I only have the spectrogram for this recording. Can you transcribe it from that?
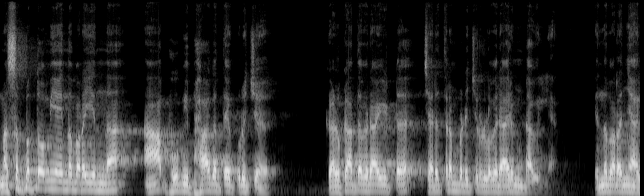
മസപ്പത്തോമിയ എന്ന് പറയുന്ന ആ ഭൂവിഭാഗത്തെക്കുറിച്ച് കേൾക്കാത്തവരായിട്ട് ചരിത്രം പഠിച്ചിട്ടുള്ളവരാരും ഉണ്ടാവില്ല. എന്ന് പറഞ്ഞാൽ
